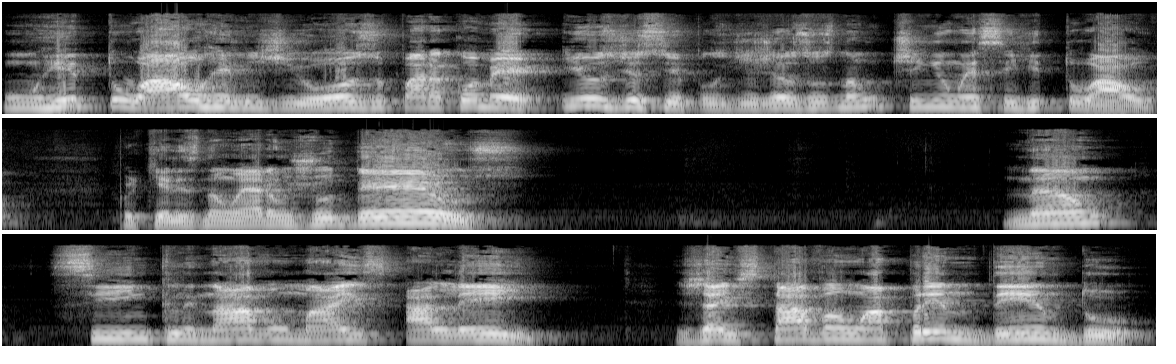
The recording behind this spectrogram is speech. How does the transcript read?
Um ritual religioso para comer. E os discípulos de Jesus não tinham esse ritual, porque eles não eram judeus. Não se inclinavam mais à lei. Já estavam aprendendo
